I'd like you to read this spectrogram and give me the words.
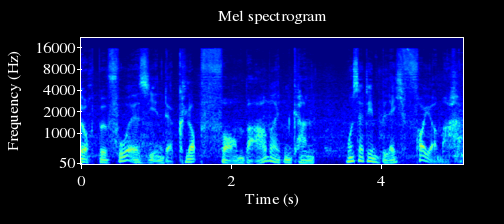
Doch bevor er sie in der Klopfform bearbeiten kann, muss er dem Blech Feuer machen.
